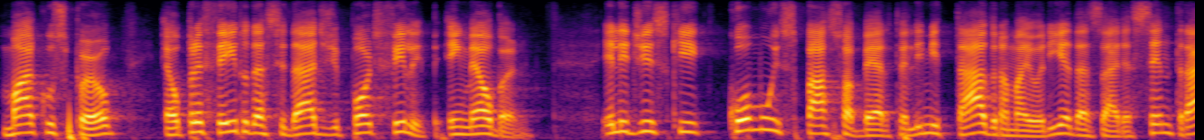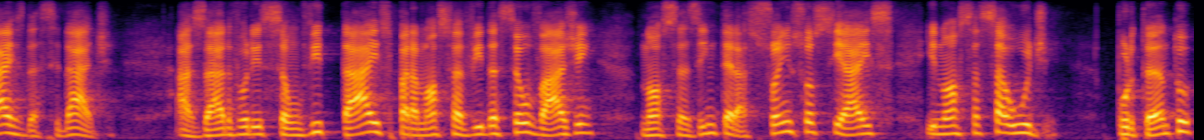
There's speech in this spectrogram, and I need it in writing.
Marcus Pearl é o prefeito da cidade de Port Phillip, em Melbourne. Ele diz que, como o espaço aberto é limitado na maioria das áreas centrais da cidade, as árvores são vitais para nossa vida selvagem, nossas interações sociais e nossa saúde. Portanto,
